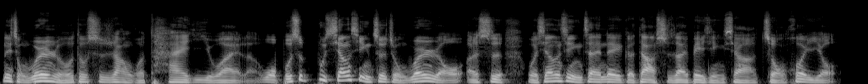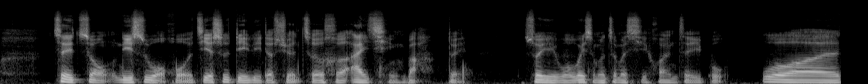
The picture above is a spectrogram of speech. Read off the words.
那种温柔都是让我太意外了。我不是不相信这种温柔，而是我相信在那个大时代背景下，总会有这种你死我活、歇斯底里的选择和爱情吧。对，所以我为什么这么喜欢这一部？我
